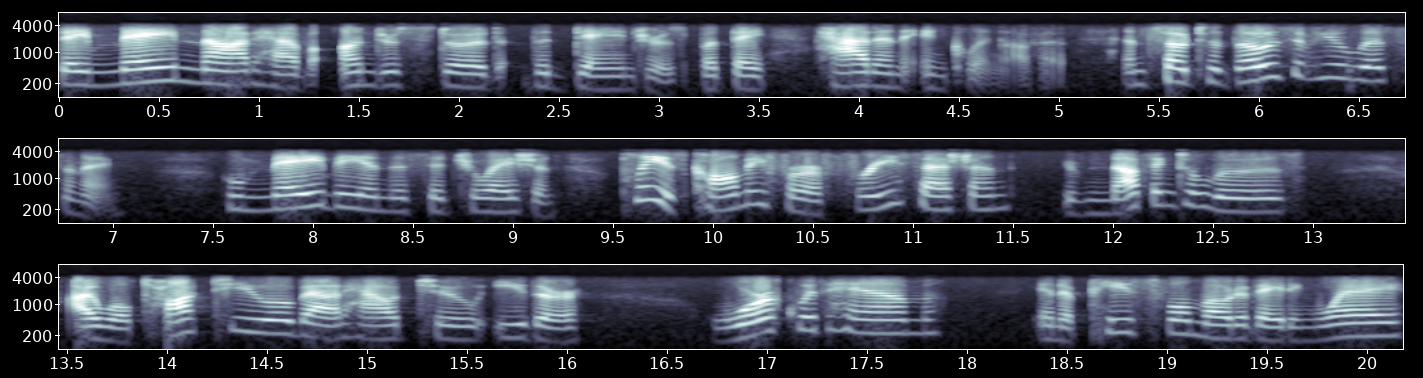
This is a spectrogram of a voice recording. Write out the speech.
They may not have understood the dangers, but they had an inkling of it. And so, to those of you listening who may be in this situation, please call me for a free session. You have nothing to lose. I will talk to you about how to either work with him in a peaceful, motivating way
